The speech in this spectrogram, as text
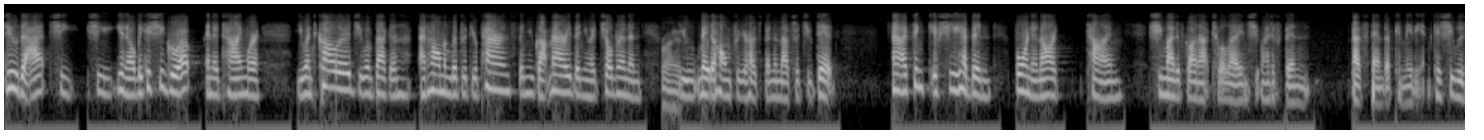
do that, she she you know because she grew up in a time where you went to college, you went back in, at home and lived with your parents, then you got married, then you had children, and right. you made a home for your husband, and that's what you did. And I think if she had been born in our time, she might have gone out to LA and she might have been that stand-up comedian because she was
